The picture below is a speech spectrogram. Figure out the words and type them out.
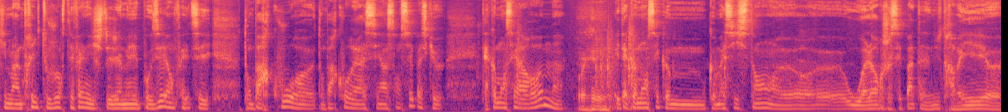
Qui m'intrigue toujours, Stéphane, et que je t'ai jamais posé, en fait, c'est ton parcours. euh, Ton parcours est assez insensé parce que tu as commencé à Rome Ouais. et tu as commencé comme, comme assistant, euh, ou alors, je sais pas, tu as dû travailler euh,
